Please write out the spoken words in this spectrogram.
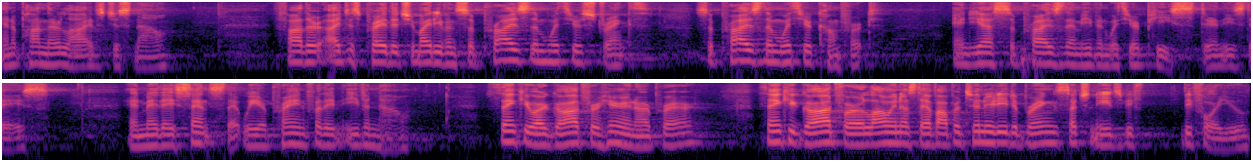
and upon their lives just now. Father, I just pray that you might even surprise them with your strength, surprise them with your comfort, and yes, surprise them even with your peace during these days. And may they sense that we are praying for them even now. Thank you, our God, for hearing our prayer. Thank you, God, for allowing us to have opportunity to bring such needs before you.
